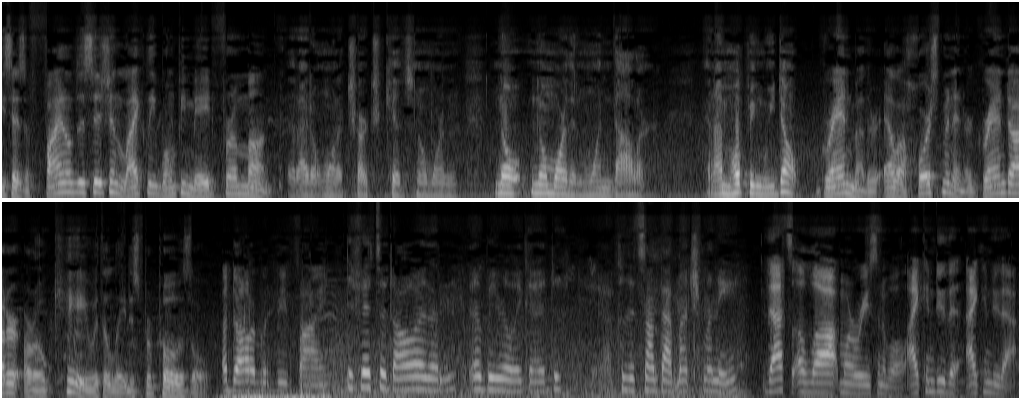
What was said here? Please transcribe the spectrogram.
He says a final decision likely won't be made for a month. That I don't want to charge kids no more than no no more than one dollar, and I'm hoping we don't. Grandmother Ella Horseman and her granddaughter are okay with the latest proposal. A dollar would be fine. If it's a dollar, then it'll be really good. Yeah, because it's not that much money. That's a lot more reasonable. I can do that. I can do that.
